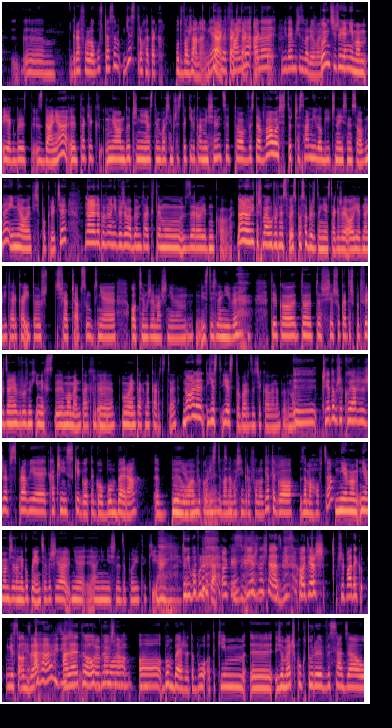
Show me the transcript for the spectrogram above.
ym, grafologów czasem jest trochę tak podważana, nie? Tak, Że tak, fajne, tak, tak, ale tak. nie dajmy się zwariować. Powiem ci, że ja nie mam jakby zdania. Y, Tak jak miałam do czynienia z tym właśnie przez te kilka miesięcy, to wydawało się to czasami logiczne i sensowne i miało jakieś pokrycie, no ale na pewno nie wierzyłabym tak temu zero-jedynkowo. No ale oni też mają różne swoje sposoby, że to nie jest tak, że o jedna literka i to już świadczy absolutnie o tym, że masz, nie wiem, jesteś leniwy, tylko to, to się szuka też potwierdzenia w różnych innych y, momentach, y, momentach na kartce. No ale jest, jest to bardzo ciekawe na pewno. Y, czy ja dobrze kojarzę, że w sprawie Kaczyńskiego, tego bombera, y, była wykorzystywana pojęcia. właśnie grafologia tego zamachowca? Nie mam, nie mam zielonego pojęcia. Wiesz, ja nie, ani nie śledzę polityki. Ani... To nie była polityka. Okej. Zbieżność nazwisk, chociaż przypadek nie sądzę. Aha, widzisz. Ale to, było pomyślałam- o bomberze. To było o takim y, ziomeczku, który wysadzał,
